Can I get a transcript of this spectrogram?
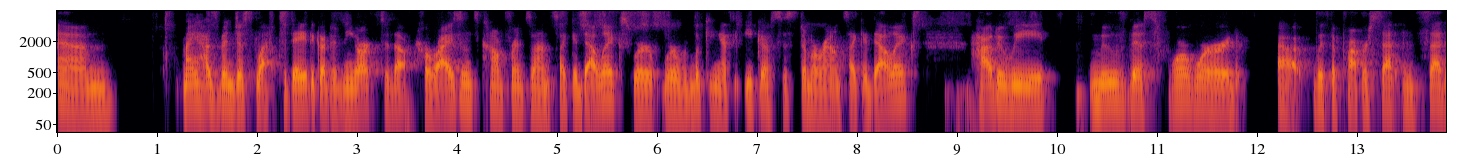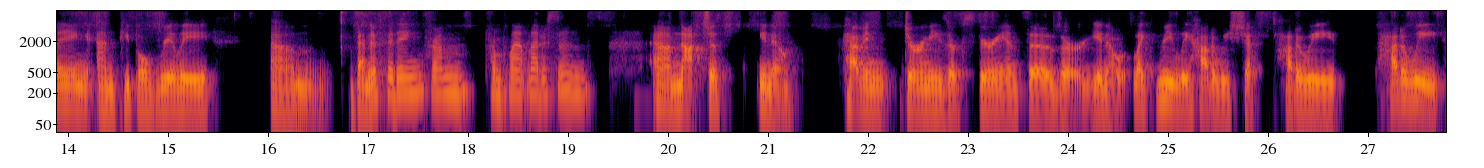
Um, my husband just left today to go to New York to the Horizons conference on psychedelics. We're we're looking at the ecosystem around psychedelics. How do we move this forward uh, with the proper set and setting, and people really um, benefiting from from plant medicines, um, not just you know having journeys or experiences or you know like really how do we shift? How do we how do we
